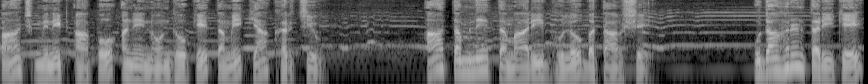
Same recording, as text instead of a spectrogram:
પાંચ મિનિટ આપો અને નોંધો કે તમે ક્યાં ખર્ચ્યું. આ તમને તમારી ભૂલો બતાવશે. ઉદાહરણ તરીકે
